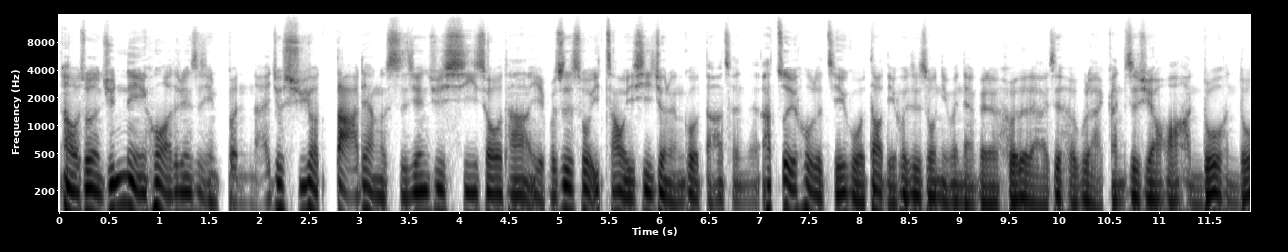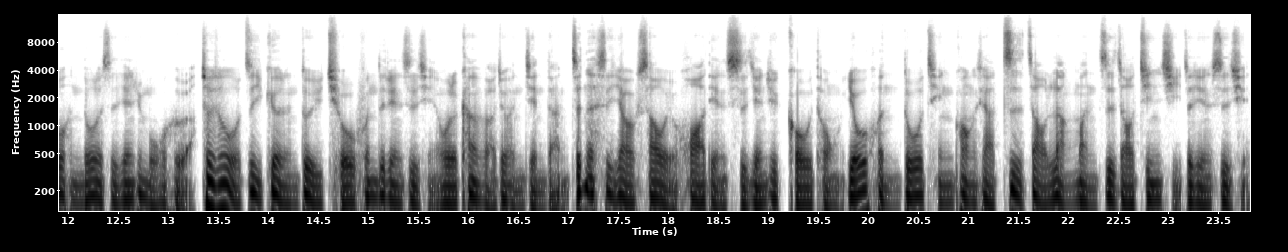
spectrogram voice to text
那我说你去内化这件事情，本来就需要大量的时间去吸收它，也不是说一朝一夕就能够达成的。啊，最后的结果到底会是说你们两个人合得来还是合不来？干，是需要花很多很多很多的时间去磨合啊。所以说我自己个人对于求婚这件事情，我的看法就很简单，真的是要稍微花点时间去沟通。有很多情况下，制造浪漫、制造惊喜这件事情。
